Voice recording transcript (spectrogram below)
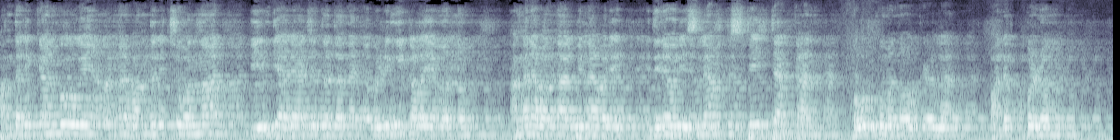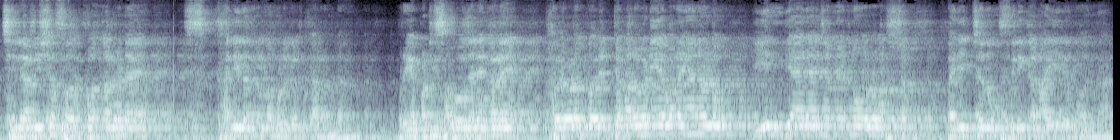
പന്തലിക്കാൻ പോവുകയാണ്. അങ്ങനെ പന്തലിച്ചു വന്നാൽ ഇന്ത്യ രാജ്യത്തെ തന്നെ അങ്ങ് വിഴുങ്ങിക്കളയുമെന്നും അങ്ങനെ വന്നാൽ പിന്നെ അവർ ഇതിനെ ഒരു ഇസ്ലാമിക് സ്റ്റേറ്റ് ആക്കാൻ നോക്കുമെന്നും ഒക്കെയുള്ള പലപ്പോഴും ചില വിഷസർപ്പങ്ങളുടെ സ്ഖലിതങ്ങൾ നമ്മൾ കേൾക്കാറുണ്ട്. പ്രിയപ്പെട്ട സഹോദരങ്ങളെ അവരോടൊക്കെ ഒരൊറ്റ മറുപടിയേ പറയാനുള്ളൂ. ഇന്ത്യ രാജ്യം എണ്ണൂറ് വർഷം ഭരിച്ചത് മുസ്ലിങ്ങളായിരുന്നു എന്നാൽ.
